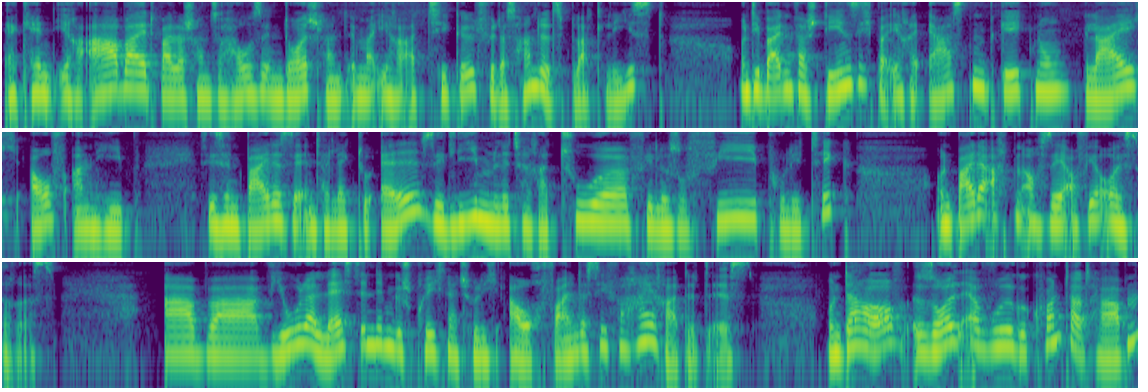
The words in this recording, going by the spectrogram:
Er kennt ihre Arbeit, weil er schon zu Hause in Deutschland immer ihre Artikel für das Handelsblatt liest. Und die beiden verstehen sich bei ihrer ersten Begegnung gleich auf Anhieb. Sie sind beide sehr intellektuell, sie lieben Literatur, Philosophie, Politik und beide achten auch sehr auf ihr Äußeres. Aber Viola lässt in dem Gespräch natürlich auch fallen, dass sie verheiratet ist. Und darauf soll er wohl gekontert haben.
